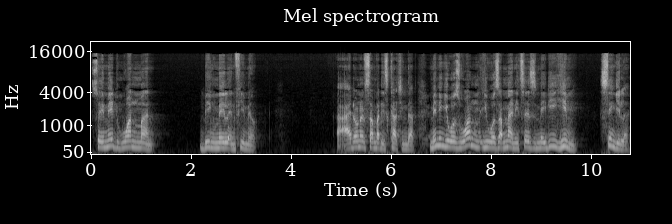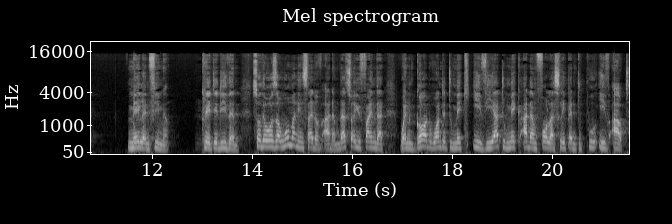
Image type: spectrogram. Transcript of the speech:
So he made one man being male and female. I don't know if somebody's catching that. Meaning he was one, he was a man. It says made he him, singular, male and female. Created he them. So there was a woman inside of Adam. That's why you find that when God wanted to make Eve, he had to make Adam fall asleep and to pull Eve out.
